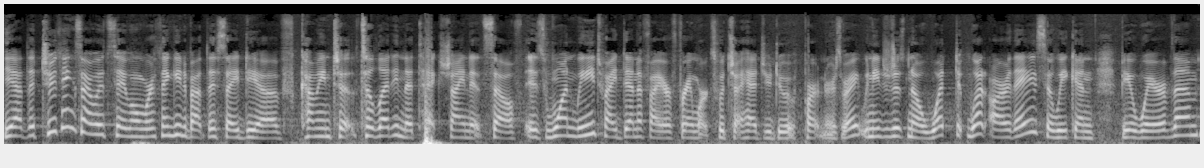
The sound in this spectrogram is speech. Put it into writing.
Yeah. The two things I would say when we're thinking about this idea of coming to, to letting the text shine itself is one, we need to identify our frameworks, which I had you do with partners, right? We need to just know what what are they so we can be aware of them.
